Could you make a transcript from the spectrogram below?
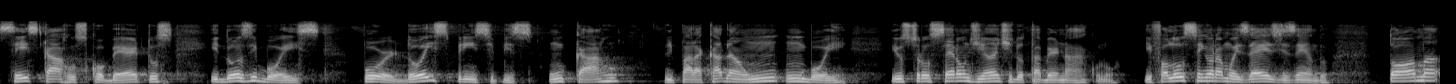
seis carros cobertos e doze bois, por dois príncipes, um carro, e para cada um um boi, e os trouxeram diante do tabernáculo. E falou o Senhor a Moisés, dizendo: Toma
